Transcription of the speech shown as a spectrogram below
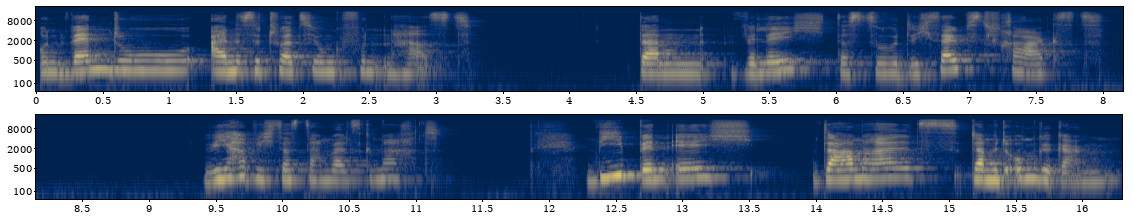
Und wenn du eine Situation gefunden hast, dann will ich, dass du dich selbst fragst, wie habe ich das damals gemacht? Wie bin ich damals damit umgegangen?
